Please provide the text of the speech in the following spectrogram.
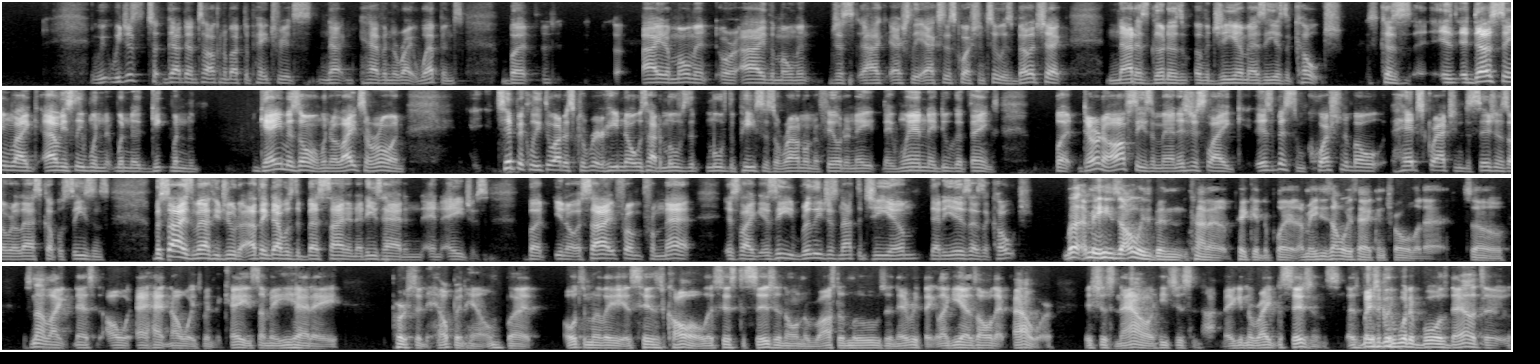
We we just t- got done talking about the Patriots not having the right weapons, but I the moment, or I the moment, just I actually asked this question too: Is Belichick not as good as, of a GM as he is a coach? Because it, it does seem like obviously when when the when the game is on, when the lights are on, typically throughout his career, he knows how to move the move the pieces around on the field, and they they win, they do good things. But during the offseason, man, it's just like there's been some questionable head scratching decisions over the last couple seasons. Besides Matthew Judon, I think that was the best signing that he's had in, in ages. But you know, aside from from that, it's like, is he really just not the GM that he is as a coach? But I mean, he's always been kind of picking the players. I mean, he's always had control of that. So it's not like that's always that hadn't always been the case. I mean, he had a person helping him, but ultimately it's his call, it's his decision on the roster moves and everything. Like he has all that power. It's just now he's just not making the right decisions. That's basically what it boils down to.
